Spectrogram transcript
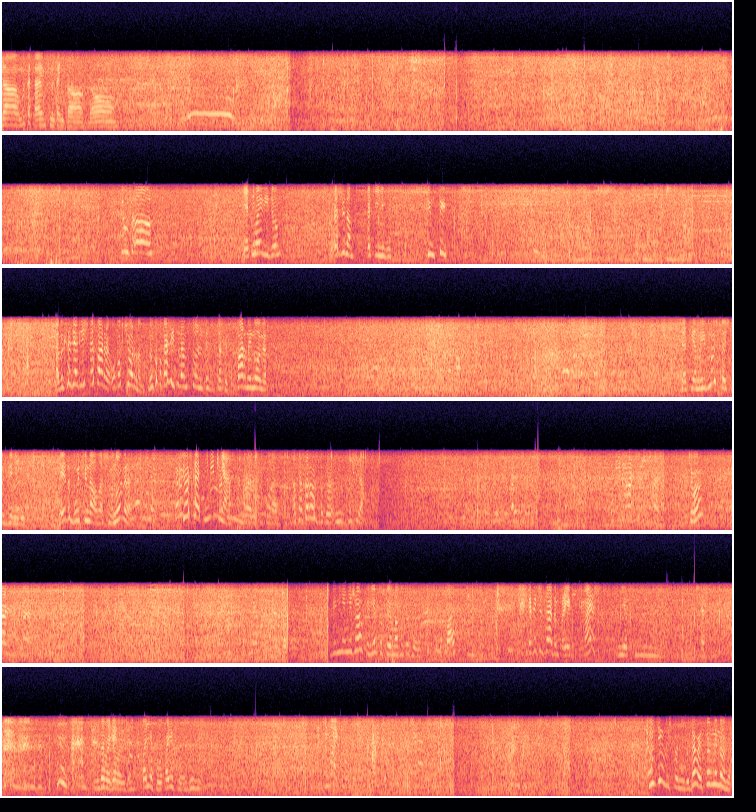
Да, мы катаемся на коньках, да. Ксюша! Я снимаю видео. Покажи нам какие-нибудь финты. А вы, кстати, отличная пара, оба в черном. Ну-ка покажите нам соль, э, как это, парный номер. Сейчас я наебнусь точно где-нибудь. Это будет финал нашего номера. Ксюшка, сними меня. Мне нравится финал. А осторожно, только не не сюда. Чего? Тебе меня не жалко, нет, потому что я могу тоже упасть? Я хочу задом проехать, понимаешь? Нет. Сейчас. Ну давай, давай. Поехала, поехала. Снимай кнопку. Ну сделай что-нибудь, давай, сольный номер.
